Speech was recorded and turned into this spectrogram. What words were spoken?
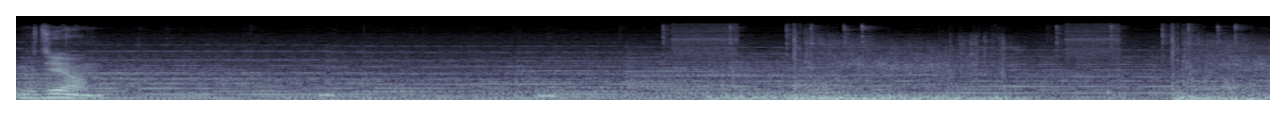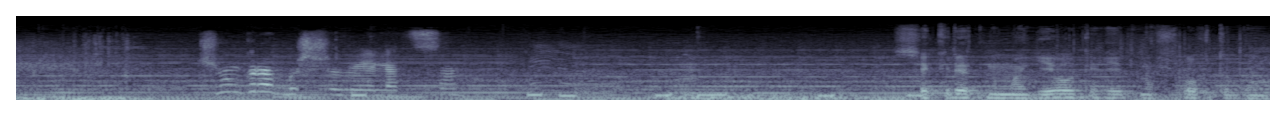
Где он? Чем гробы шевелятся? Секретные могилы какие-то нашел в блин.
